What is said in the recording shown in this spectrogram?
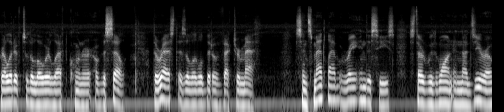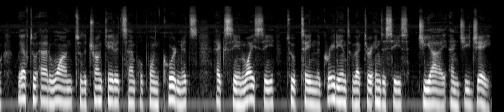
relative to the lower left corner of the cell. The rest is a little bit of vector math. Since MATLAB array indices start with 1 and not 0, we have to add 1 to the truncated sample point coordinates xc and yc to obtain the gradient vector indices gi and gj.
